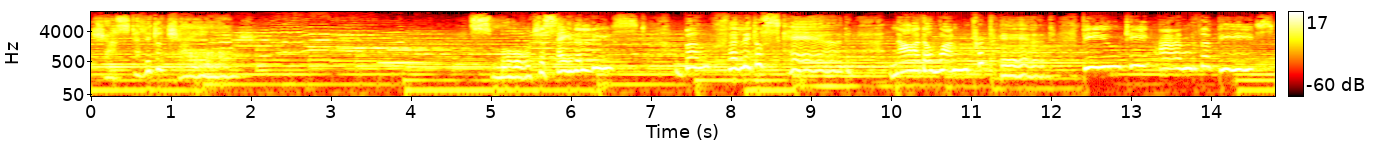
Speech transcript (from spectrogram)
Just a little change. Small to say the least, both a little scared, neither one prepared. Beauty and the Beast.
